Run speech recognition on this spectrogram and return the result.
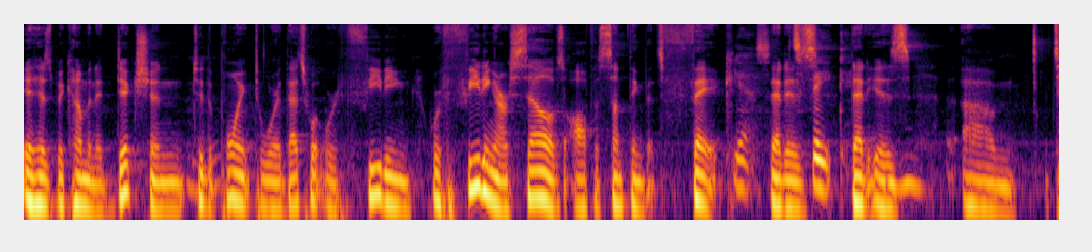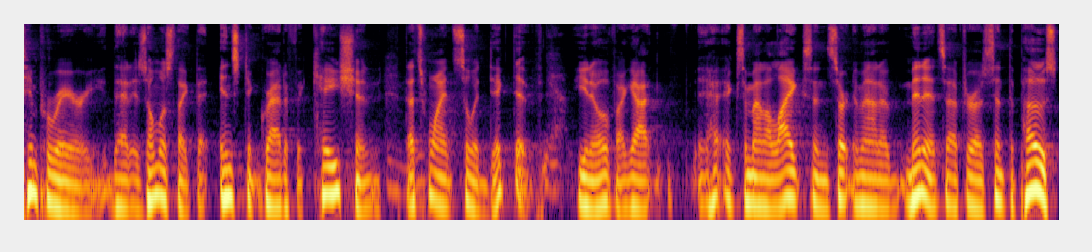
it has become an addiction to Mm-hmm. the point to where that's what we're feeding. We're feeding ourselves off of something that's fake. Yes, that is fake. That is, um, temporary. That is almost like the instant gratification. That's why it's so addictive. Yeah. You know, if I got X amount of likes and a certain amount of minutes after I sent the post,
